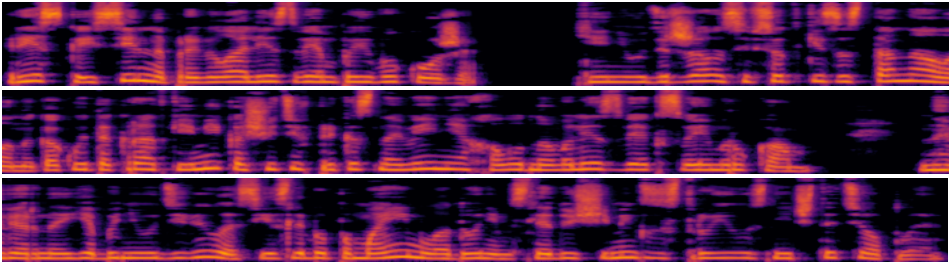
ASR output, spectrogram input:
резко и сильно провела лезвием по его коже. Я не удержалась и все-таки застонала, на какой-то краткий миг ощутив прикосновение холодного лезвия к своим рукам. Наверное, я бы не удивилась, если бы по моим ладоням в следующий миг заструилось нечто теплое.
